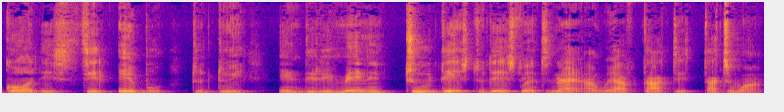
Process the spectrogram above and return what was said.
God is still able to do it in the remaining two days. Today is 29 and we have 30, 31.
